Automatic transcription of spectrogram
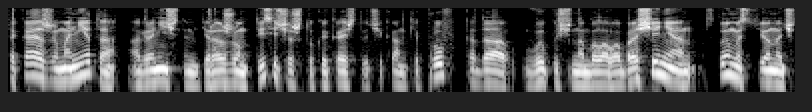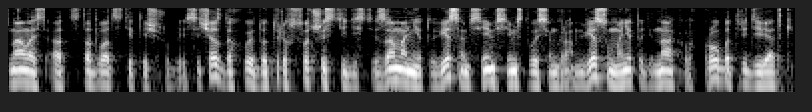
Такая же монета ограниченным тиражом 1000 штук и качество чеканки Proof, когда выпущена была в обращение, стоимость ее начиналась от 120 тысяч рублей. Сейчас доходит до 360 за монету весом 7,78 грамм. Вес у монет одинаковых, проба 3 девятки.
